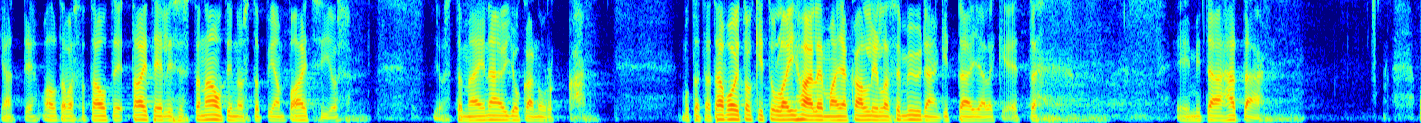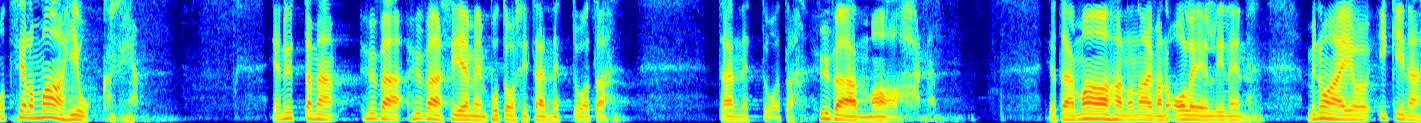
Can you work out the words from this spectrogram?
Jäätte valtavasta taute- taiteellisesta nautinnosta pian paitsi, jos, jos tämä ei näy joka nurkkaan. Mutta tätä voi toki tulla ihailemaan ja kallilla se myydäänkin tämän jälkeen, että ei mitään hätää. Mutta siellä on maahiukkasia. Ja nyt tämä hyvä, hyvä siemen putosi tänne, tuota, tänne tuota, hyvään maahan. Ja tämä maahan on aivan oleellinen. Minua ei ole ikinä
